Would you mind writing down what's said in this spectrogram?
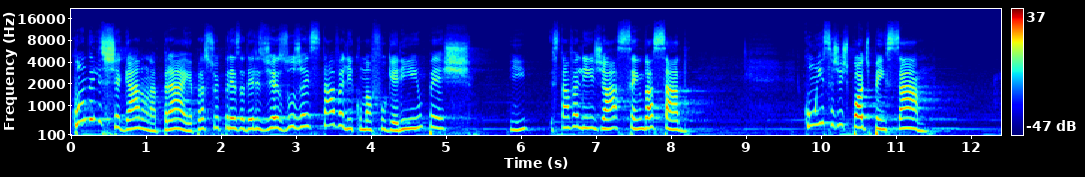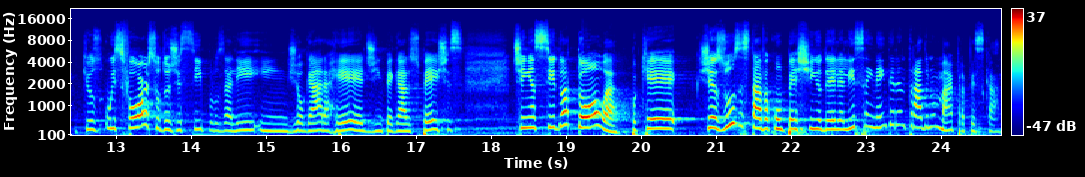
Quando eles chegaram na praia, para surpresa deles, Jesus já estava ali com uma fogueirinha e um peixe. E estava ali já sendo assado. Com isso, a gente pode pensar que os, o esforço dos discípulos ali em jogar a rede, em pegar os peixes, tinha sido à toa, porque Jesus estava com o peixinho dele ali sem nem ter entrado no mar para pescar.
